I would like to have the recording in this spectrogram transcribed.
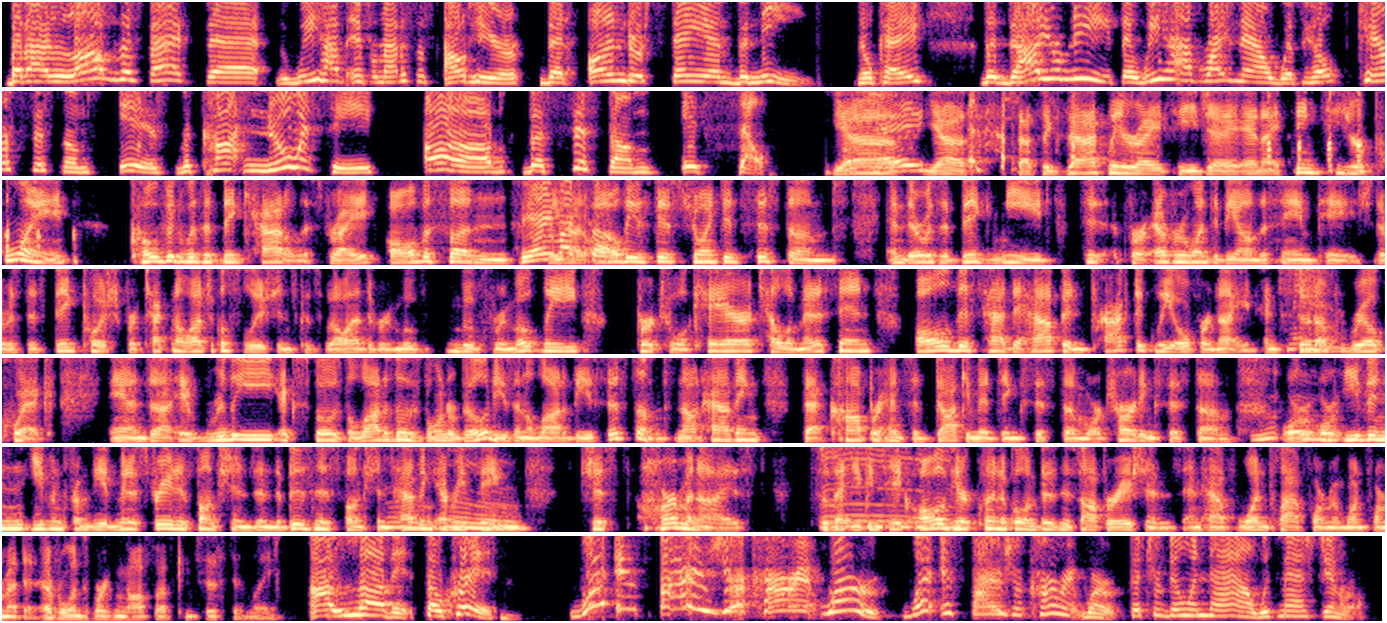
But I love the fact that we have informaticists out here that understand the need. Okay. The dire need that we have right now with healthcare systems is the continuity of the system itself. Yes, okay? yes, that's exactly right, TJ. And I think to your point, COVID was a big catalyst, right? All of a sudden, Very we had so. all these disjointed systems, and there was a big need to for everyone to be on the same page. There was this big push for technological solutions because we all had to remove move remotely, virtual care, telemedicine. All of this had to happen practically overnight and stood Man. up real quick. And uh, it really exposed a lot of those vulnerabilities in a lot of these systems, not having that comprehensive documenting system or charting system, Mm-mm. or or even even from the administrative functions and the business functions, mm-hmm. having everything just harmonized so that you can take all of your clinical and business operations and have one platform and one format that everyone's working off of consistently. I love it. So, Chris, what inspires your current work? What inspires your current work that you're doing now with Mass General?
